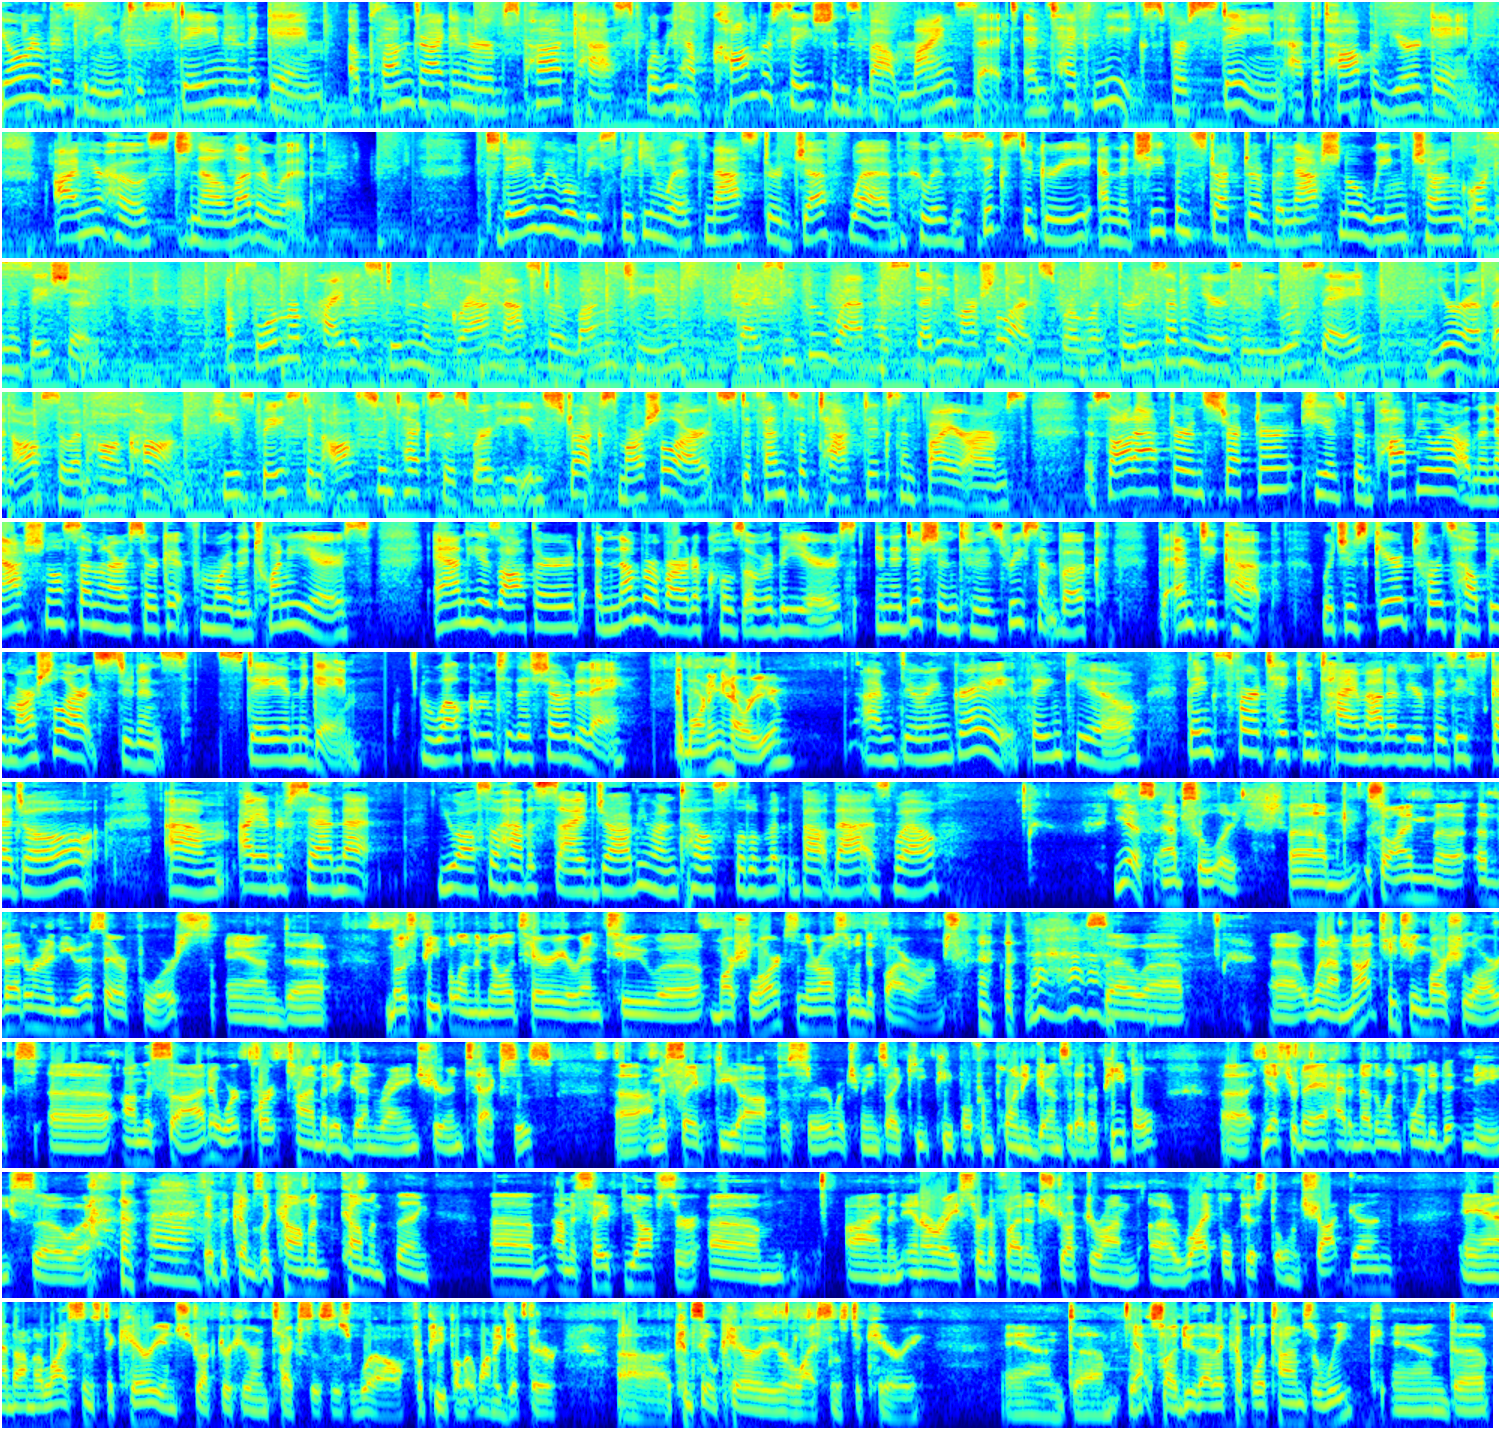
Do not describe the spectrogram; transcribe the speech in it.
You're listening to Staying in the Game, a Plum Dragon Herbs podcast where we have conversations about mindset and techniques for staying at the top of your game. I'm your host, Janelle Leatherwood. Today, we will be speaking with Master Jeff Webb, who is a sixth degree and the chief instructor of the National Wing Chun Organization. A former private student of Grandmaster Leung Ting, Daisifu Webb has studied martial arts for over 37 years in the USA, Europe, and also in Hong Kong. He is based in Austin, Texas, where he instructs martial arts, defensive tactics, and firearms. A sought after instructor, he has been popular on the national seminar circuit for more than 20 years, and he has authored a number of articles over the years, in addition to his recent book, The Empty Cup, which is geared towards helping martial arts students stay in the game. Welcome to the show today. Good morning. How are you? I'm doing great. Thank you. Thanks for taking time out of your busy schedule. Um, I understand that you also have a side job. You want to tell us a little bit about that as well? Yes, absolutely. Um, so I'm a, a, veteran of the U.S. Air Force, and uh, most people in the military are into uh, martial arts, and they're also into firearms. so uh, uh, when I'm not teaching martial arts uh, on the side, I work part time at a gun range here in Texas. Uh, I'm a safety officer, which means I keep people from pointing guns at other people. Uh, yesterday, I had another one pointed at me, so uh, oh. it becomes a common common thing. Um, I'm a safety officer. Um, I'm an NRA certified instructor on rifle, pistol, and shotgun and I'm a licensed to carry instructor here in Texas as well for people that want to get their uh, concealed carry or license to carry. And um, yeah, so I do that a couple of times a week. And uh,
